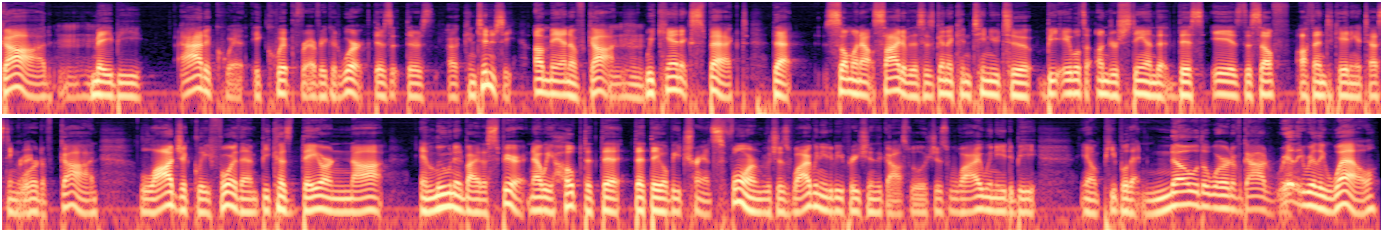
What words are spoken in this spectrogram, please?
God mm-hmm. may be adequate, equipped for every good work. There's a, there's a contingency, a man of God. We can't expect that someone outside of this is going to continue to be able to understand that this is the self authenticating, attesting word of God logically for them because they are not illuminated by the Spirit. Now we hope that the, that they will be transformed, which is why we need to be preaching the gospel, which is why we need to be, you know, people that know the word of God really, really well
